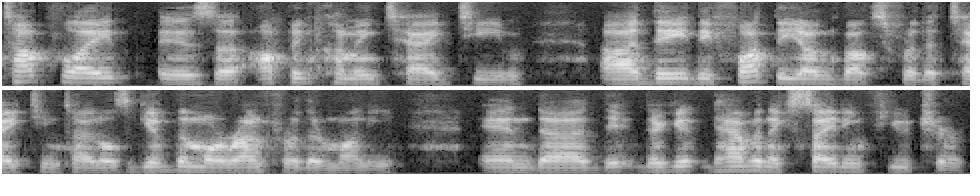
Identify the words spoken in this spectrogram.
Top Flight is an up and coming tag team. Uh, they they fought the Young Bucks for the tag team titles. Give them a run for their money, and uh, they get, they have an exciting future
